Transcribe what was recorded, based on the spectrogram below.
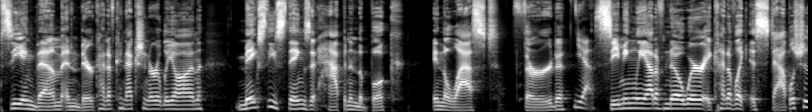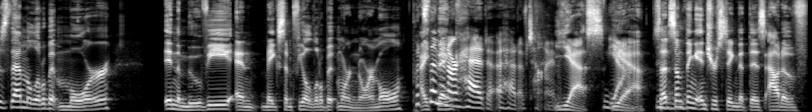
seeing them and their kind of connection early on makes these things that happen in the book in the last third Yes. seemingly out of nowhere it kind of like establishes them a little bit more in the movie and makes them feel a little bit more normal Puts I them in our head ahead of time. yes Yeah. Mm-hmm. yeah, so that's something interesting that this out of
